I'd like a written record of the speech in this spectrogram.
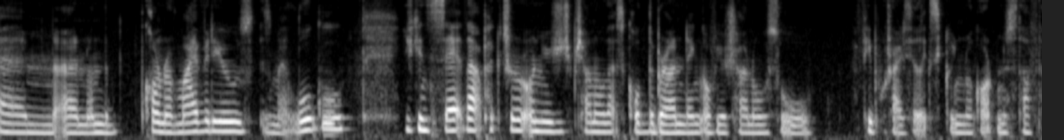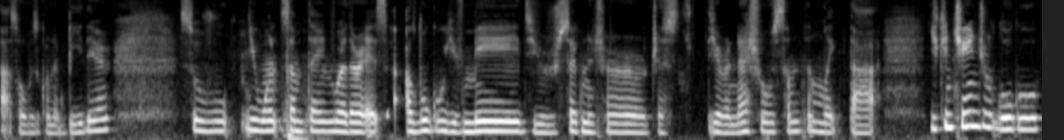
Um, and on the corner of my videos is my logo. You can set that picture on your YouTube channel. That's called the branding of your channel. So people try to like screen recording and stuff, that's always going to be there. So you want something, whether it's a logo you've made, your signature, just your initials, something like that. You can change your logo.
